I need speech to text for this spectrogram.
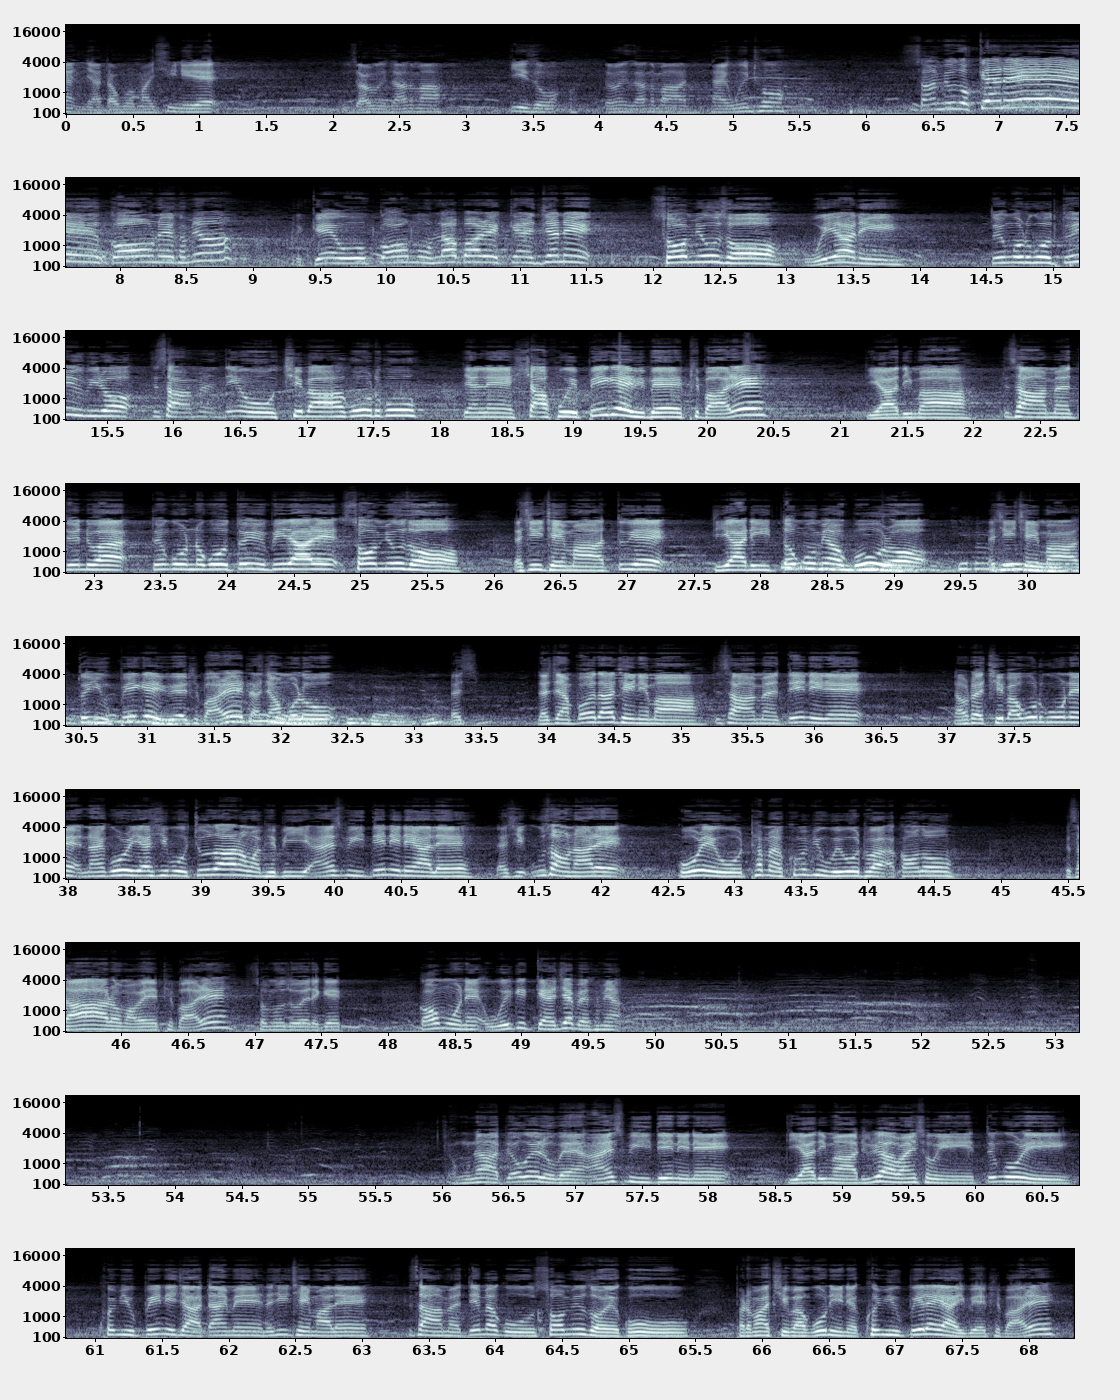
ဗျညာတောင်ပေါ်မှာရှိနေတဲ့လူစားဝင်စားသမားပြည်စုံဇဝင်စားသမားနိုင်ဝင်းထွန်းစားမျိုးတော့ကန်တယ်ကောင်းတယ်ခင်ဗျာတကယ်ကိုကောင်းမွန်လှပတဲ့ကန်ချက်နဲ့စောမျိုးစောဝေးရနေတွင်းကိုတကိုတွင်းယူပြီးတော့တစ္ဆာအမှန်အတင်းကိုခြေပါကိုတကိုပြန်လဲရှာဖွေပေးခဲ့ပြီပဲဖြစ်ပါတယ်ဒီဟာဒီမှာတစ္ဆာအမှန်တွင်းတော့တွင်းကိုနှကိုတွင်းယူပေးထားတဲ့စောမျိုးစောလက်ရှိချိန်မှာသူ့ရဲ့ ဒီဟာဒီသုံးခုမြောက်ကိုတော့လက်ရှိချိန်မှာတွင်းယူပေးခဲ့ပြီပဲဖြစ်ပါတယ်ဒါကြောင့်မို့လို့လက်လက်ကြံပေါ်သားချိန်တွေမှာတစ္ဆာအမှန်တင်းနေတဲ့နောက်ထပ်ခြေပါကိုတကူနဲ့အနိုင်ကိုတွေရရှိဖို့ကြိုးစားတော့မှာဖြစ်ပြီး ISP တင်းနေနေရလဲလက်ရှိဥဆောင်ထားတဲ့ဂိုးတွေကိုထပ်မံခွင့်မပြုဝေဖို့အတွက်အကောင်းဆုံးကစားရတော့မှာပဲဖြစ်ပါတယ်။ဆိုမျိုးဆိုရဲတကယ်ကောင်းမွန်တဲ့အဝေးကကန်ချက်ပဲခင်ဗျ။ ကျွန်တော်ကပြောခဲ့လို့ပဲ ISP တင်းနေနဲ့ဒီဟာဒီမှာဒုတိယပိုင်းဆိုရင်တွင်းကိုတွေခွင့်ပြုပေးနေကြအတိုင်းပဲလက်ရှိချိန်မှာလဲတစ္ဆာအမှန်တင်းဘက်ကိုစောမျိုးစော်ရဲ့ဂိုးကိုပထမခြေပါဂိုးအနေနဲ့ခွင့်ပြုပေးလိုက်ရပြီပဲဖြစ်ပါတယ်။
